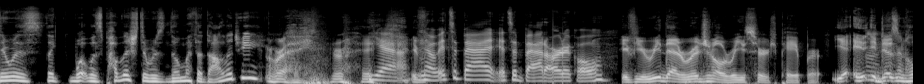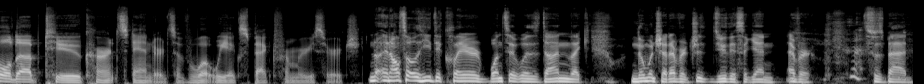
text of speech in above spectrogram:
there was like what was published, there was no methodology. Right, right. Yeah, if, no, it's a bad, it's a bad article. If you read that original research paper, yeah, it, mm-hmm. it doesn't hold up to current standards of what we expect from research. No, and also he declared once it was done, like no one should ever do this again, ever. this was bad.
